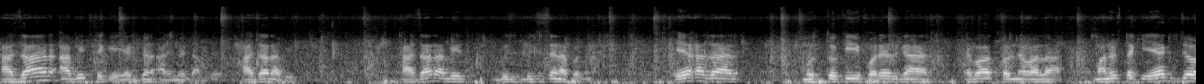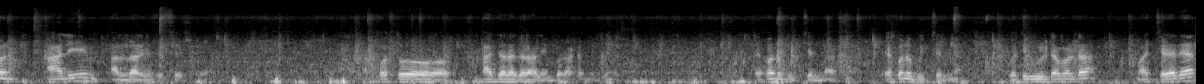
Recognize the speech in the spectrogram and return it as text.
হাজার আবিদ থেকে একজন আলিমের দাম দেয়, হাজার আবিদ। হাজার আবিদ বুঝ- বুঝেছেন আপনি? এক হাজার মুত্তকি, ফরেজগার এবাদত করনেওয়ালা মানুষটা কি একজন আলিম আল্লাহর কাছে শ্রেষ্ঠ। কত হাজার হাজার আলিম বরাকের মধ্যে এখনও বুঝছেন না। এখনও বুঝছেন না। গতিকে উল্টাপাল্টা মা ছেড়ে দেন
